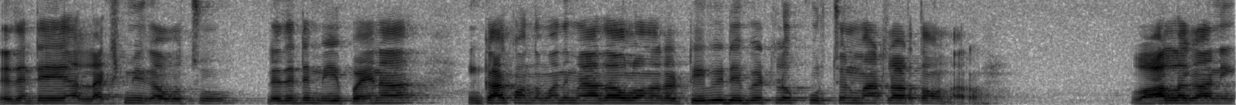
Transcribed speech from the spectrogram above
లేదంటే ఆ లక్ష్మి కావచ్చు లేదంటే మీ పైన ఇంకా కొంతమంది మేధావులు ఉన్నారు టీవీ డిబేట్లో కూర్చొని మాట్లాడుతూ ఉన్నారు. వాళ్ళ కానీ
